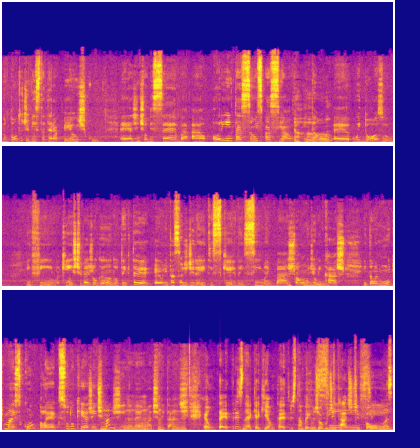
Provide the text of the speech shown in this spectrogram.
No ponto de vista terapêutico, é, a gente observa a orientação espacial. Aham. Então, é, o idoso, enfim, quem estiver jogando tem que ter é, orientação de direita, esquerda, em cima, embaixo, aonde Uhum. eu encaixo. Então, é muito mais complexo do que a gente imagina, né? Uma atividade. Uhum. É um Tetris, né? Que aqui é um Tetris também, um jogo de Sim, encaixe de formas,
